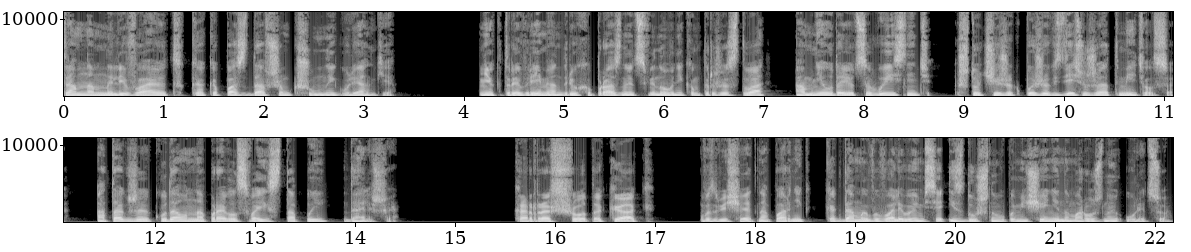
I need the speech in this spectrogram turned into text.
Там нам наливают, как опоздавшим к шумной гулянке. Некоторое время Андрюха празднует с виновником торжества, а мне удается выяснить, что Чижик-Пыжик здесь уже отметился, а также куда он направил свои стопы дальше. «Хорошо-то как!» — возвещает напарник, когда мы вываливаемся из душного помещения на морозную улицу.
